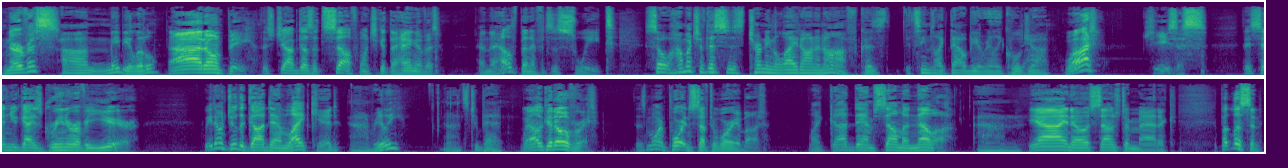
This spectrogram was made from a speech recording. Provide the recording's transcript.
Nervous? Uh, maybe a little. Ah, don't be. This job does itself once you get the hang of it. And the health benefits is sweet. So, how much of this is turning the light on and off? Because it seems like that would be a really cool job. What? Jesus. They send you guys greener every year. We don't do the goddamn light, kid. Ah, really? Oh, that's too bad. Well, get over it. There's more important stuff to worry about. Like goddamn salmonella. Um, Yeah, I know, sounds dramatic. But listen,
